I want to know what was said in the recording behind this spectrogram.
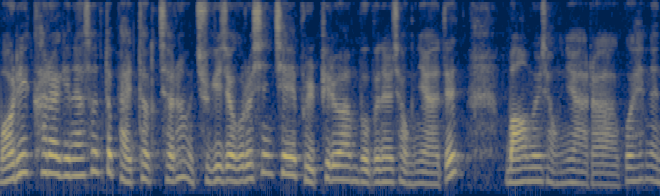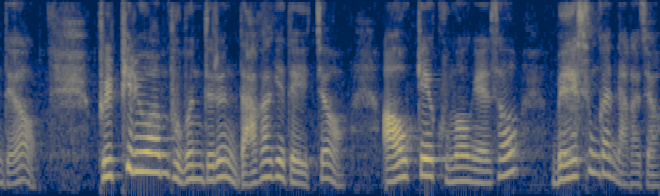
머리카락이나 손톱, 발톱처럼 주기적으로 신체의 불필요한 부분을 정리하듯 마음을 정리하라고 했는데요. 불필요한 부분들은 나가게 돼 있죠. 아홉 개 구멍에서 매 순간 나가죠.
